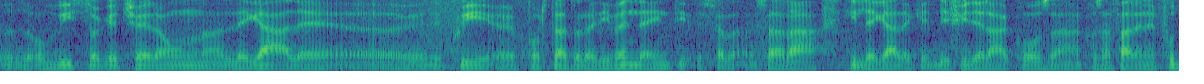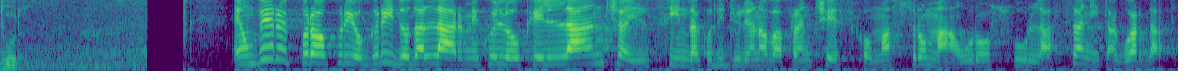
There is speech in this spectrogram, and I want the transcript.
Eh, ho visto che c'era un legale eh, qui eh, portato dai dipendenti, sarà il legale che deciderà cosa, cosa fare nel futuro. È un vero e proprio grido d'allarme quello che lancia il sindaco di Giulianova Francesco Mastro Mauro sulla sanità. Guardate.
